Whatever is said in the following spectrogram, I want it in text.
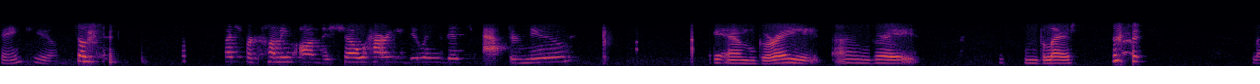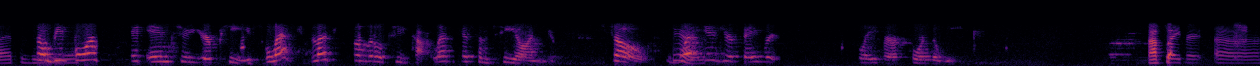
Thank you. Thank you so much for coming on the show. How are you doing this afternoon? I am great. I'm great. I'm blessed. Be So here. before we get into your piece, let's let's do a little tea talk. Let's get some tea on you. So, what is your favorite flavor for the week? my favorite uh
